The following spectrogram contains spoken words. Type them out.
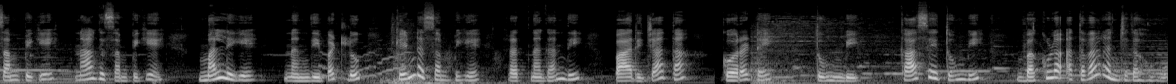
ಸಂಪಿಗೆ, ನಾಗಸಂಪಿಗೆ, ಮಲ್ಲಿಗೆ ನಂದಿ ಬಟ್ಲು ಕೆಂಡ ಸಂಪಿಗೆ ರತ್ನಗಂಧಿ, ಪಾರಿಜಾತ, ಕೊರಟೆ, ತುಂಬಿ ಕಾಸೆ ತುಂಬಿ ಬಕುಳ ಅಥವಾ ರಂಜದ ಹೂವು,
